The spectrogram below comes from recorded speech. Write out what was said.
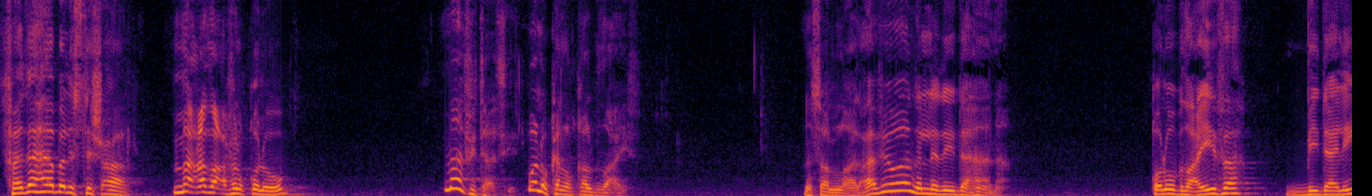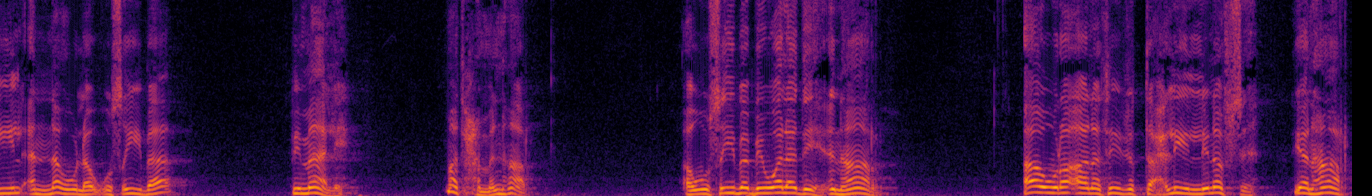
فذهب الاستشعار مع ضعف القلوب. ما في تأثير ولو كان القلب ضعيف. نسأل الله العافية. وهذا الذي دهانا. قلوب ضعيفة بدليل أنه لو أصيب بماله. ما تحمل انهار. أو أصيب بولده انهار. أو رأى نتيجة تحليل لنفسه ينهار.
